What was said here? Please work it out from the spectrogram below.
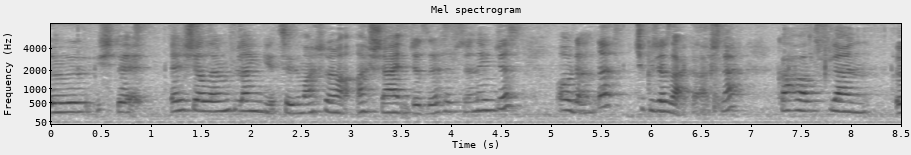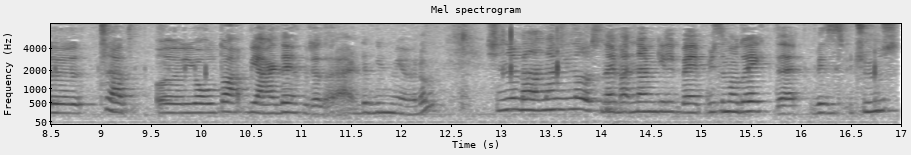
e, işte eşyalarımı falan getirdim. Aşağı, aşağı ineceğiz, resepsiyona ineceğiz. Oradan da çıkacağız arkadaşlar. Kahvaltı falan e, tra- e, yolda bir yerde yapacağız herhalde bilmiyorum. Şimdi ben annemgilin odasındayım. Annemgil ve bizim odaya gitti. Biz üçümüz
